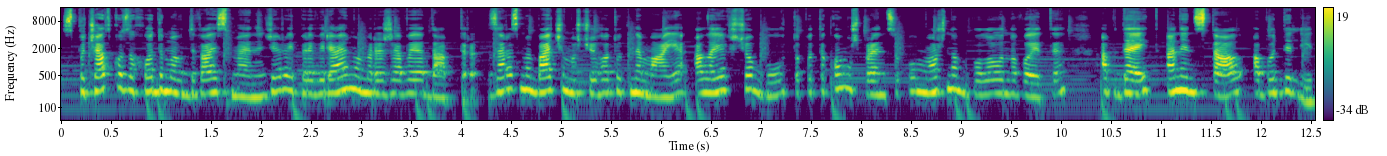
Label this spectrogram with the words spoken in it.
Спочатку заходимо в Device Manager і перевіряємо мережевий адаптер. Зараз ми бачимо, що його тут немає, але якщо був, то по такому ж принципу можна було оновити Update, Uninstall або Delete.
